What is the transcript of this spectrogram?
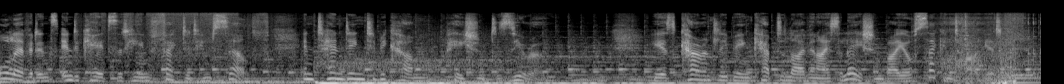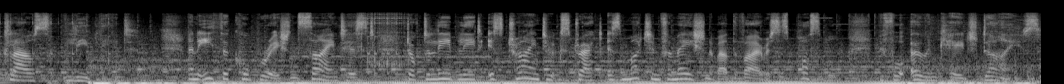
All evidence indicates that he infected himself, intending to become patient zero. He is currently being kept alive in isolation by your second target, Klaus Liebleid. An Ether Corporation scientist, Dr. Liebleid is trying to extract as much information about the virus as possible before Owen Cage dies.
